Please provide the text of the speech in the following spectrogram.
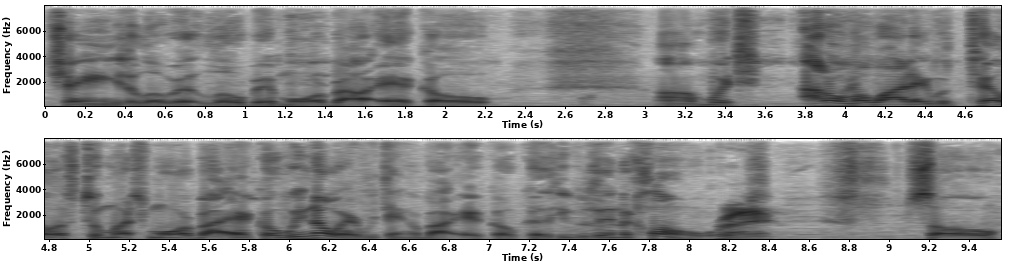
changed a little bit a little bit more about echo um, which i don't know why they would tell us too much more about echo we know everything about echo because he was in the clone wars Right. so,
